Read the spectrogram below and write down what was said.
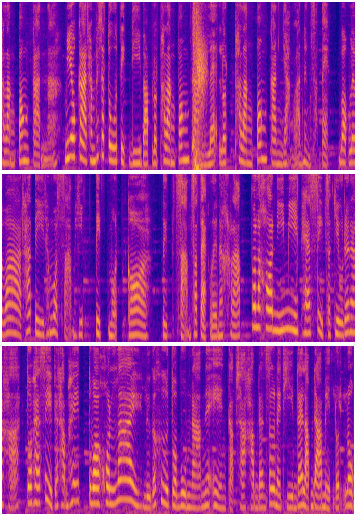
พลังป้องกันนะ มีโอกาสทำให้ศัตรูติดดีบัฟลดพลังป้องกัน และลดพลังป้องกันอย่างละ1สแต็กบอกเลยว่าถ้าตีทั้งหมด 3 ฮิตติดหมดก็ติด 3 สแต็กเลยนะครับ ตัวละครนี้มีแพสซีฟสกิลด้วยนะคะ ตัวแพสซีฟจะทำให้ตัวคนไล่หรือก็คือตัวบูมน้ำเนี่ยเองกับชาคัมแดนเซอร์ในทีมได้รับดาเมจลดลง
